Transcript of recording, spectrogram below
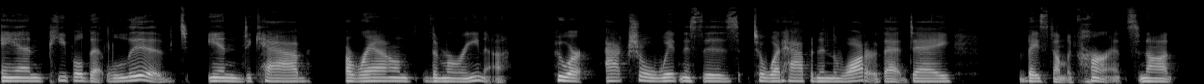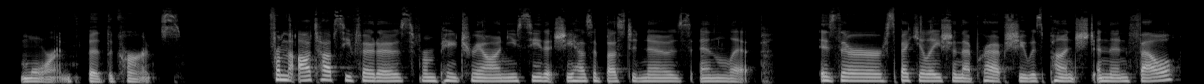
and people that lived in DeKalb around the marina who are actual witnesses to what happened in the water that day based on the currents, not Lauren, but the currents. From the autopsy photos from Patreon, you see that she has a busted nose and lip. Is there speculation that perhaps she was punched and then fell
